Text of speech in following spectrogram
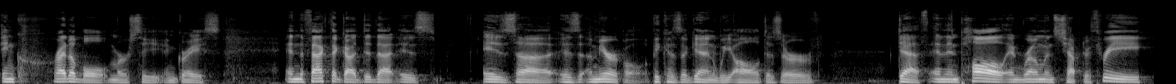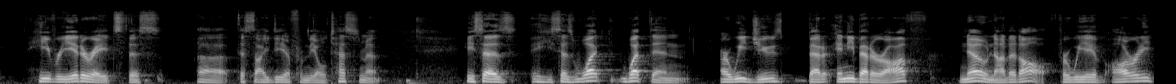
incredible mercy and grace. And the fact that God did that is is uh, is a miracle because again we all deserve death. And then Paul in Romans chapter three he reiterates this uh, this idea from the Old Testament. He says he says what what then are we Jews better any better off? No, not at all. For we have already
